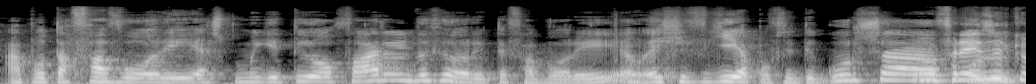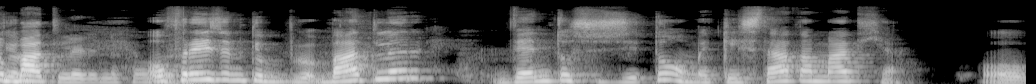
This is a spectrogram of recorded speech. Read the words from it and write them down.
από τα φαβορή, ας πούμε, γιατί ο Φάρελ δεν θεωρείται φαβορή. Έχει βγει από αυτή την κούρσα. Ο Φρέιζερ και ο Μπάτλερ είναι φαβορή. Ο Φρέιζερ και ο Μπάτλερ δεν το συζητώ με κλειστά τα μάτια. Ο,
